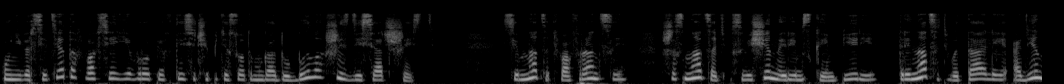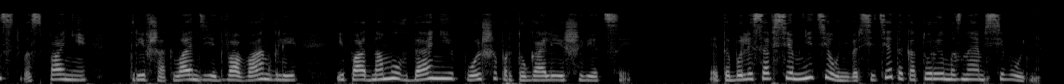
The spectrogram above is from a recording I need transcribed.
Университетов во всей Европе в 1500 году было 66. 17 во Франции, 16 в Священной Римской империи, 13 в Италии, 11 в Испании, 3 в Шотландии, 2 в Англии и по одному в Дании, Польше, Португалии и Швеции. Это были совсем не те университеты, которые мы знаем сегодня.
